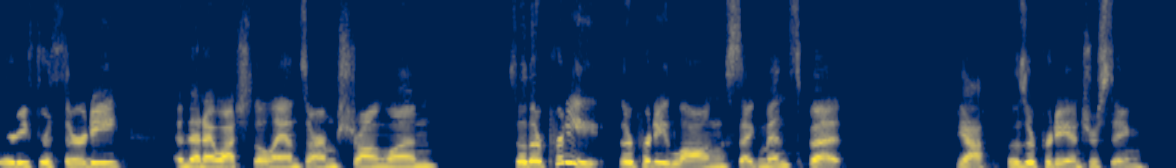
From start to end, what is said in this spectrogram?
30 for 30 and then I watched the Lance Armstrong one. So they're pretty they're pretty long segments, but yeah, those are pretty interesting.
